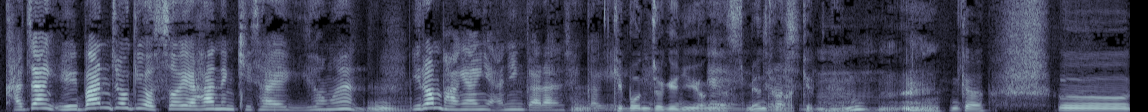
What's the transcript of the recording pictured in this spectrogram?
가장 일반적이었어야 하는 기사의 유형은 음. 이런 방향이 아닌가라는 생각이 기본적인 유형이었으면 네. 음. 그러니까 어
